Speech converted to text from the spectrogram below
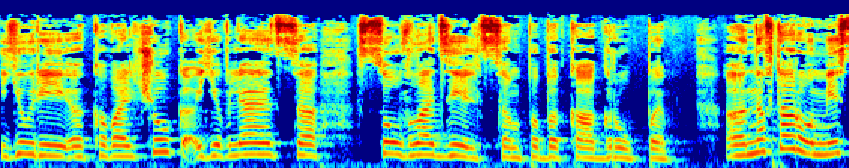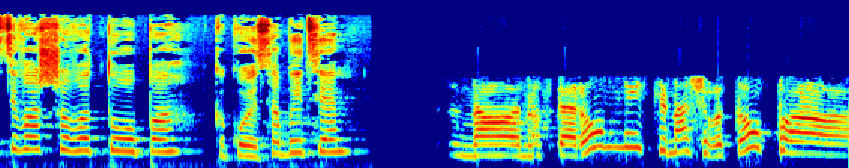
Юрий Ковальчук является совладельцем ПБК группы. Э, на втором месте вашего топа какое событие? На, на втором месте нашего топа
